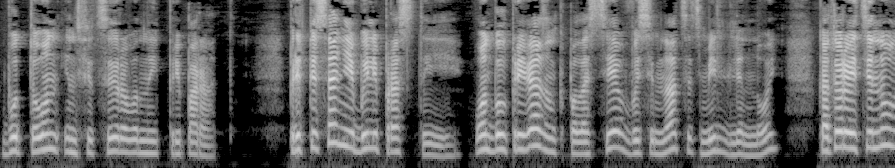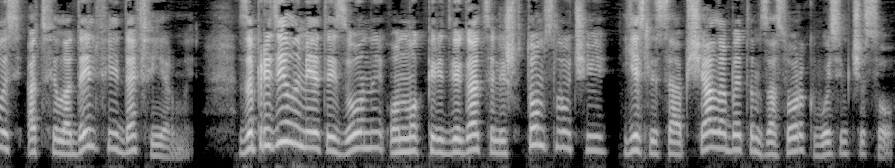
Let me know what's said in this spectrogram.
будто он инфицированный препарат. Предписания были простые. Он был привязан к полосе в 18 миль длиной, которая тянулась от Филадельфии до фермы. За пределами этой зоны он мог передвигаться лишь в том случае, если сообщал об этом за 48 часов.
